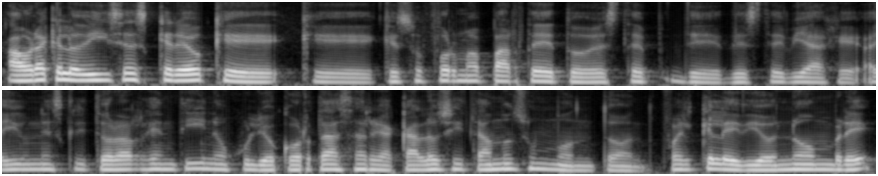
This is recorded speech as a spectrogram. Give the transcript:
Ahora que lo dices, creo que, que, eso forma parte de todo este, de, este viaje. Hay un escritor argentino, Julio Cortázar, que acá lo citamos un montón. Fue el que le dio nombre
